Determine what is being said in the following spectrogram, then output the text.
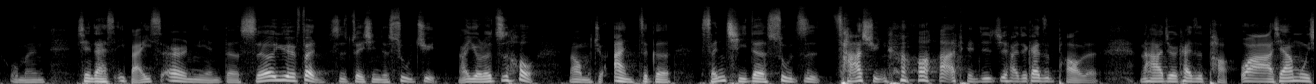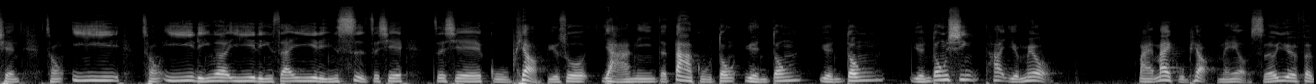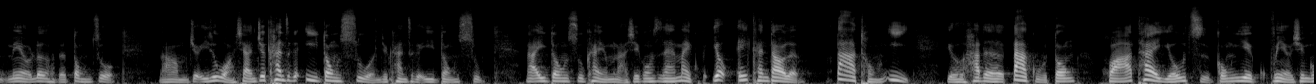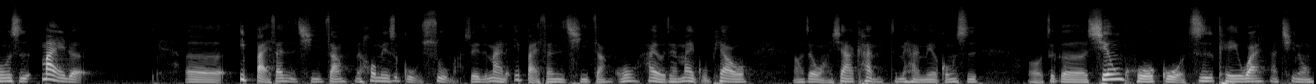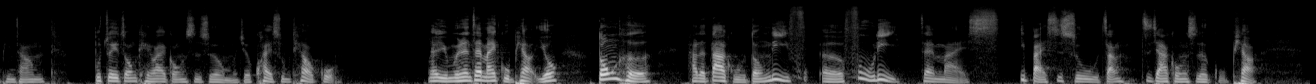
我们现在是一百一十二年的十二月份是最新的数据，然后有了之后，那我们就按这个。神奇的数字查询，点进去它就开始跑了，那它就开始跑。哇！现在目前从一从一一零二、一一零三、一一零四这些这些股票，比如说亚尼的大股东远东远东远东新，它有没有买卖股票？没有，十二月份没有任何的动作。然后我们就一路往下，你就看这个异动数，你就看这个异动数。那异动数看有没有哪些公司在卖股票？哟，哎，看到了，大统益。有他的大股东华泰油脂工业股份有限公司卖了，呃一百三十七张，那后面是股数嘛，所以是卖了一百三十七张哦，还有在卖股票哦，然后再往下看，这边还没有公司哦，这个鲜活果汁 KY，那庆农平常不追踪 KY 公司，所以我们就快速跳过。那有没有人在买股票？有东和他的大股东利富呃富利在买一百四十五张自家公司的股票。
